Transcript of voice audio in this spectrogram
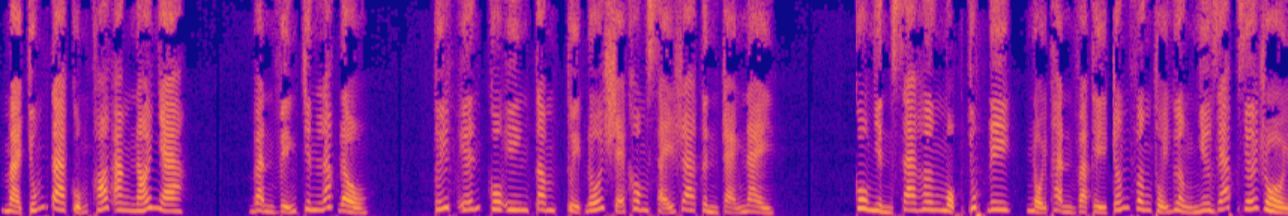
mà chúng ta cũng khó ăn nói nha. Bành Viễn Chinh lắc đầu. Tuyết Yến cô yên tâm, tuyệt đối sẽ không xảy ra tình trạng này. Cô nhìn xa hơn một chút đi, nội thành và thị trấn Vân Thủy gần như giáp giới rồi.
